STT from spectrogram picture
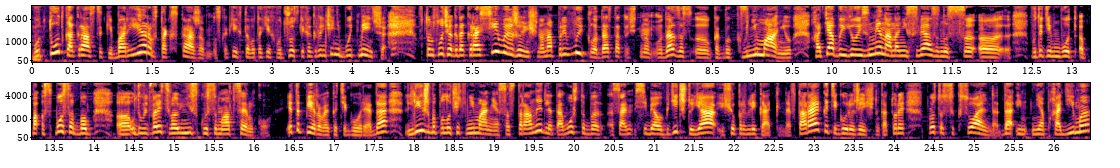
вот тут как раз-таки барьеров, так скажем, с каких-то вот таких вот жестких ограничений будет меньше. В том случае, когда красивая женщина, она привыкла достаточно, да, за- э, как бы к вниманию, хотя бы ее измена, она не связана с э, вот этим вот э, по- способом э, удовлетворить свою низкую самооценку. Это первая категория, да, лишь бы получить внимание со стороны для того, чтобы сам себя убедить, что я еще привлекательная. Вторая категория женщин, которые просто сексуально, да, им необходимо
